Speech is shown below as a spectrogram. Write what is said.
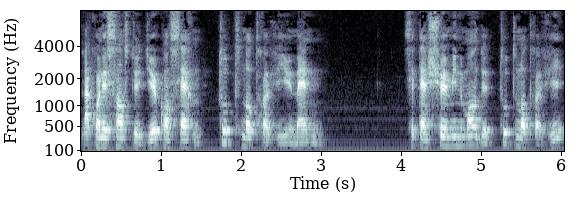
La connaissance de Dieu concerne toute notre vie humaine. C'est un cheminement de toute notre vie.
